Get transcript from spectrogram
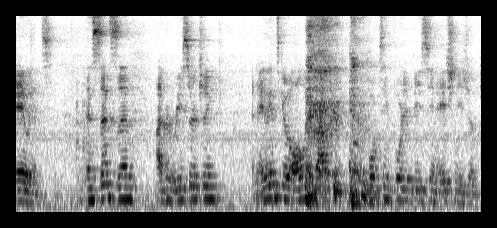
Aliens. And since then, I've been researching, and aliens go all the way back to 1440 BC in ancient Egypt.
